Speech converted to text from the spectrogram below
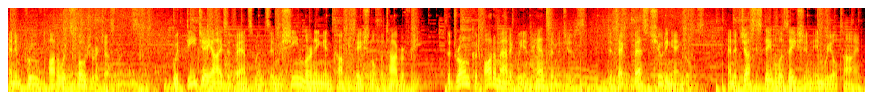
and improved auto-exposure adjustments. With DJI's advancements in machine learning and computational photography, the drone could automatically enhance images, detect best shooting angles, and adjust stabilization in real time.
